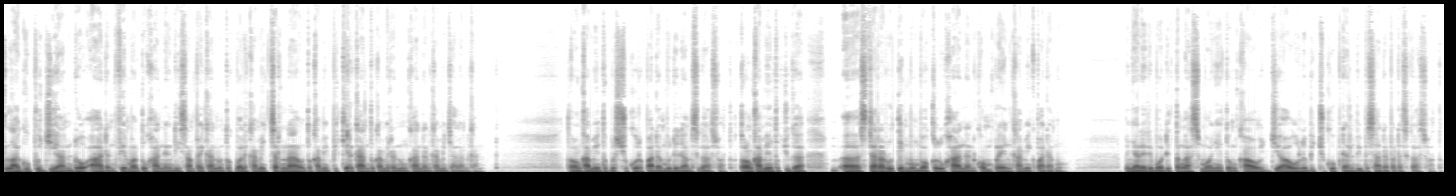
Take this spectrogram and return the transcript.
lagu pujian, doa, dan firman Tuhan yang disampaikan untuk boleh kami cerna, untuk kami pikirkan, untuk kami renungkan, dan kami jalankan. Tolong kami untuk bersyukur padamu di dalam segala sesuatu. Tolong kami untuk juga uh, secara rutin membawa keluhan dan komplain kami kepadamu. Menyadari bahwa di tengah semuanya itu engkau jauh lebih cukup dan lebih besar daripada segala sesuatu.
